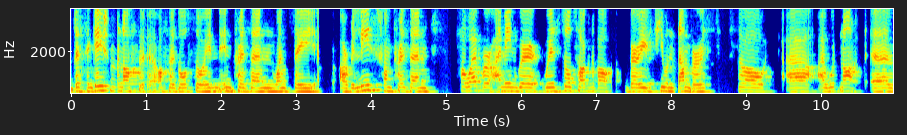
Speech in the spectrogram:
disengagement offers also in, in prison once they are released from prison. However, I mean we're we're still talking about very few numbers, so uh, I would not uh,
